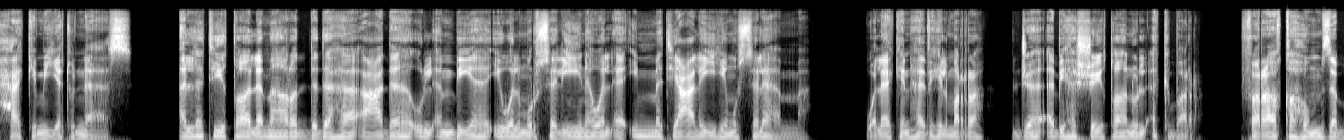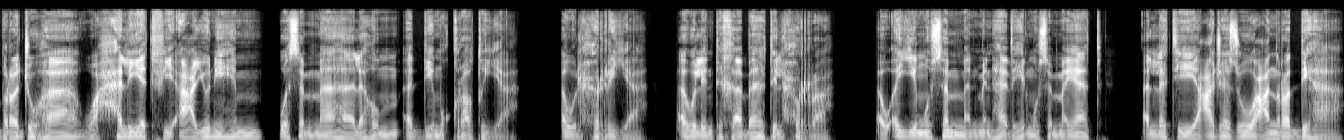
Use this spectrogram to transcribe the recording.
حاكمية الناس التي طالما رددها أعداء الأنبياء والمرسلين والأئمة عليهم السلام. ولكن هذه المرة جاء بها الشيطان الأكبر فراقهم زبرجها وحليت في أعينهم وسماها لهم الديمقراطية أو الحرية أو الانتخابات الحرة أو أي مسمى من هذه المسميات التي عجزوا عن ردها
